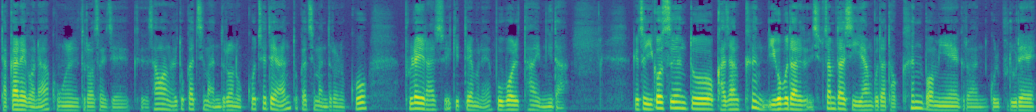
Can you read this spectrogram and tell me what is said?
닦아내거나 공을 들어서 이제 그 상황을 똑같이 만들어 놓고 최대한 똑같이 만들어 놓고 플레이를 할 수 있기 때문에 무벌타입니다. 그래서 이것은 또 가장 큰, 이거보다 13-2항보다 더 큰 범위의 그런 골프 룰에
